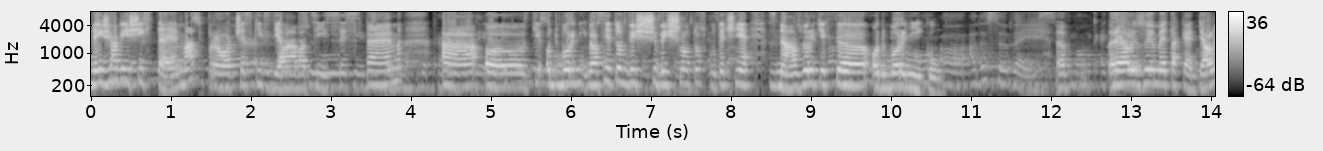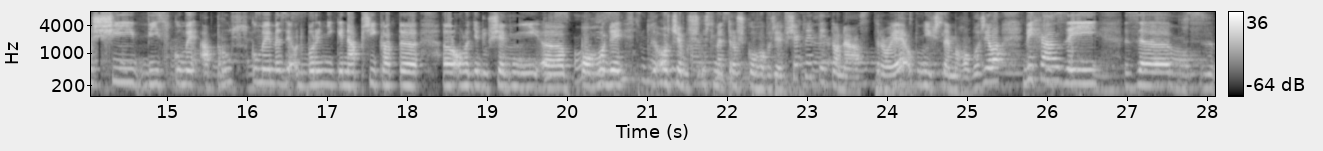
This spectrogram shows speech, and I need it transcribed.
nejžavějších témat pro český vzdělávací systém. a ti odborní, vlastně to vyš, vyšlo to skutečně z názoru těch eh, odborníků. Eh, realizujeme také další výzkumy a průzkumy mezi odborníky, například eh, ohledně duševní pohody, o čem už jsme trošku hovořili. Všechny tyto nástroje, o níž jsem hovořila, vycházejí z, z,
